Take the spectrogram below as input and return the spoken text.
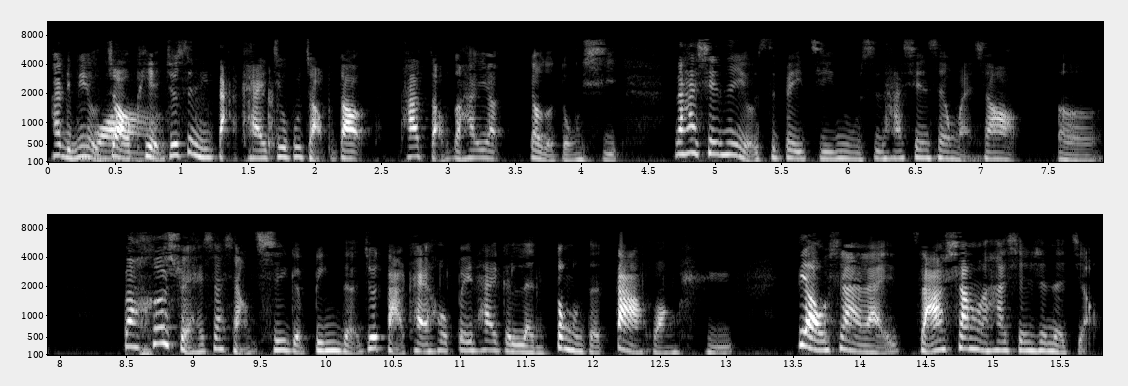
它里面有照片，就是你打开几乎找不到，他找不到他要要的东西。那他先生有一次被激怒，是他先生晚上呃不知道喝水还是要想吃一个冰的，就打开后被他一个冷冻的大黄鱼掉下来砸伤了他先生的脚。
